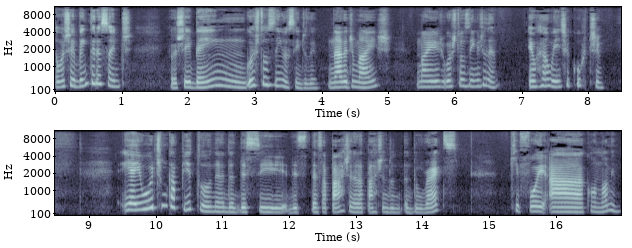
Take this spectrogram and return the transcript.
Eu achei bem interessante. Eu achei bem gostosinho, assim, de ler. Nada demais, mas gostosinho de ler. Eu realmente curti. E aí o último capítulo, né, desse, desse dessa parte, né, da parte do, do Rex, que foi a qual o nome?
